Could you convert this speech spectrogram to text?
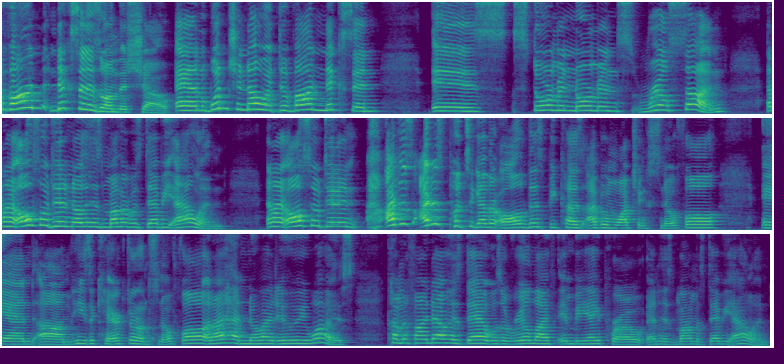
Devaughn Nixon is on this show. And wouldn't you know it, Devaughn Nixon is Stormin' Norman's real son. And I also didn't know that his mother was Debbie Allen. And I also didn't I just I just put together all of this because I've been watching Snowfall and um, he's a character on Snowfall and I had no idea who he was. Come to find out, his dad was a real life NBA pro and his mom is Debbie Allen.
